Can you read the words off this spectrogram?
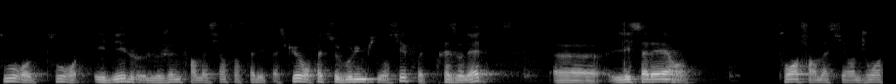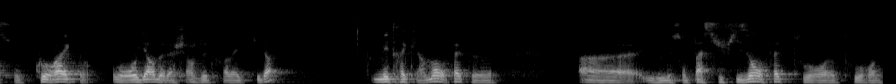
pour, pour aider le, jeune pharmacien à s'installer. Parce que en fait, ce volume financier, il faut être très honnête, les salaires pour un pharmacien adjoint sont corrects au regard de la charge de travail qu'il a, mais très clairement, en fait, euh, ils ne sont pas suffisants en fait pour, pour,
